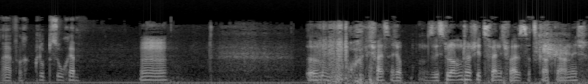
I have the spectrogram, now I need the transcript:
einfach Clubsuche. Mhm. Ähm, boah, ich weiß nicht, ob. Siehst du einen Unterschied, Sven? Ich weiß es jetzt gerade gar nicht.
